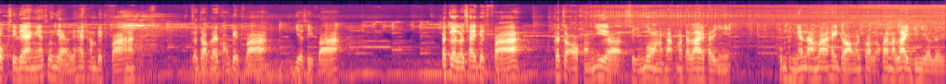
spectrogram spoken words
ตกสีแดงเนี้ยส่วนใหญ่เราจะให้ทำเบ็ดฟ้านะ จะดรอปได้ของเบ็ดฟ้า เหยื่อสีฟ้า ถ้าเกิดเราใช้เบ็ดฟ้า ก็จะออกของเหยื่อสีม่วงนะครับ มันจะไล่ไปอย่างนี้ ผมถึงแนะนำว่าให้ดองไว้ก่อนแล้วค่อยมาไล่ทีเดียวเลย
